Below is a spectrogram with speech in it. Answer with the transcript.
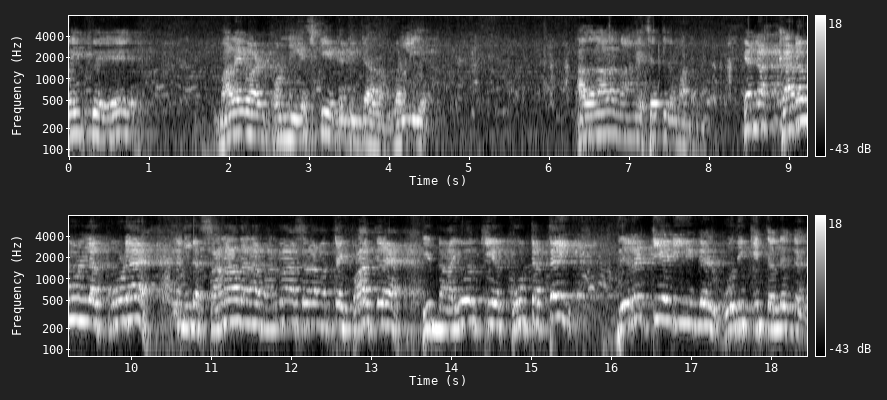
ஒய்ஃபு மலைவாழ் பொண்ணு எஸ்டியை கட்டிக்கிட்டாராம் வள்ளியை. அதனால் நாங்கள் சேர்த்துக்க மாட்டோம். ஏன்னா கடவுள்ல கூட இந்த சனாதன வர்ணாசிரமத்தை பார்க்கிற இந்த அயோக்கிய கூட்டத்தை விரட்டி அடியுங்கள் ஒதுக்கி தள்ளுங்கள்.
